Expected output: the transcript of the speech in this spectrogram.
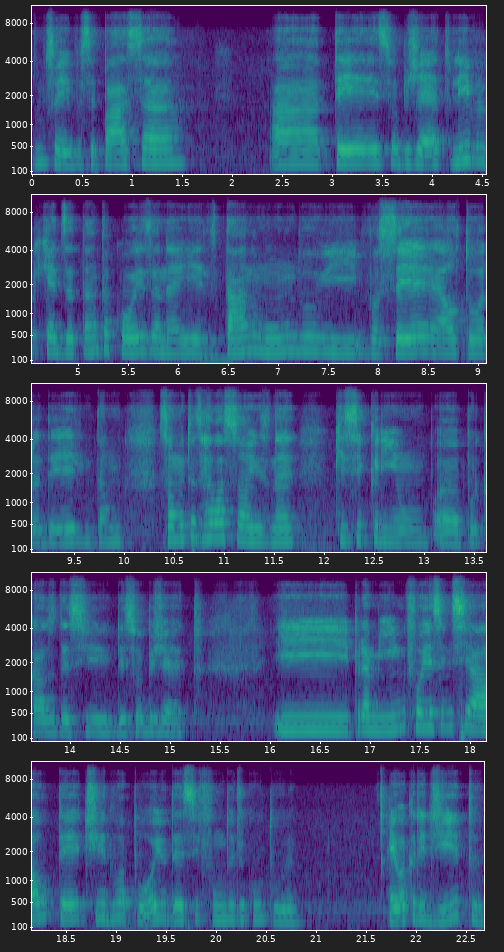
não sei, você passa a ter esse objeto, livro que quer dizer tanta coisa, né? E ele está no mundo e você é a autora dele, então são muitas relações, né? Que se criam uh, por causa desse, desse objeto. E para mim foi essencial ter tido o apoio desse fundo de cultura. Eu acredito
